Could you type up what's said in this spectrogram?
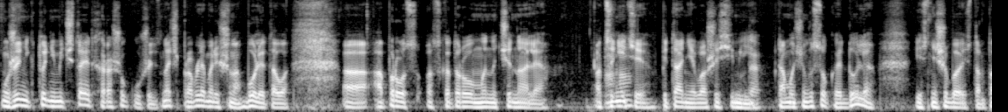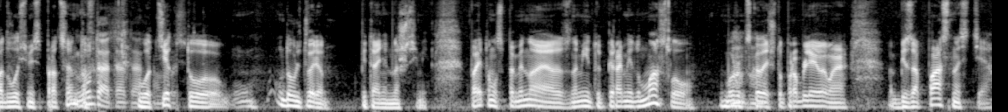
Уже никто не мечтает хорошо кушать. Значит, проблема решена. Более того, а, опрос, с которого мы начинали, Оцените угу. питание вашей семьи. Да. Там очень высокая доля, если не ошибаюсь, там под 80%. Ну да, да, да. Вот тех, кто удовлетворен питанием нашей семьи. Поэтому, вспоминая знаменитую пирамиду Маслоу, можем угу. сказать, что проблемы безопасности,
